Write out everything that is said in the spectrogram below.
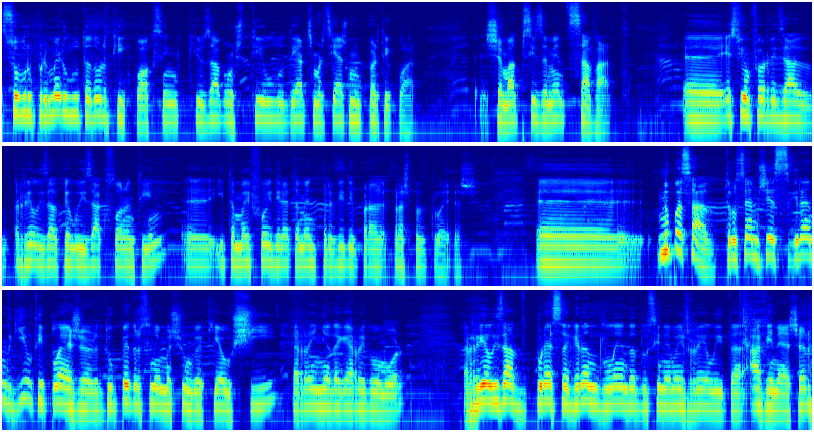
sobre o primeiro lutador de kickboxing que usava um estilo de artes marciais muito particular, chamado precisamente Savat. Este filme foi realizado, realizado pelo Isaac Florentino e também foi diretamente para vídeo para, para as prateleiras. Eh, no passado, trouxemos esse grande guilty pleasure do Pedro Cinema Xunga, que é o Xi, a rainha da guerra e do amor. realizado por essa grande lenda do cinema israelita Avi Nesher.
